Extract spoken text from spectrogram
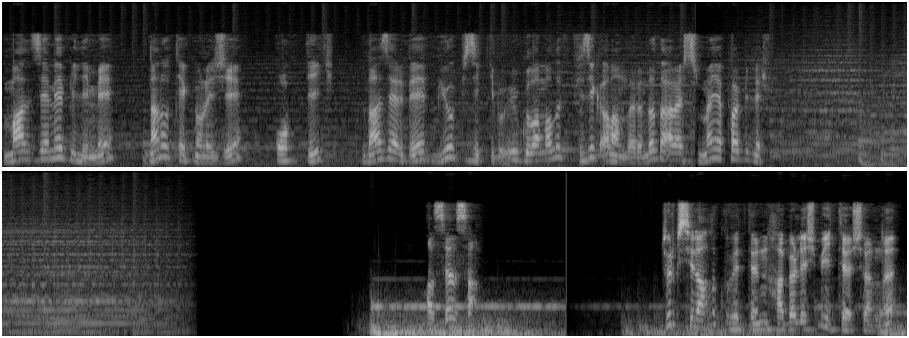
malzeme bilimi, nanoteknoloji, optik, lazer ve biyofizik gibi uygulamalı fizik alanlarında da araştırma yapabilir. Aselsan Türk Silahlı Kuvvetleri'nin haberleşme ihtiyaçlarını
